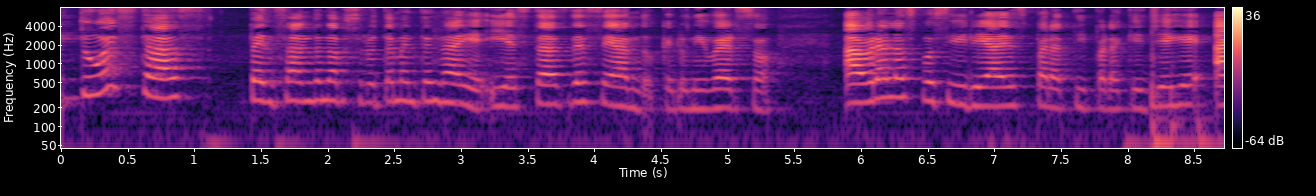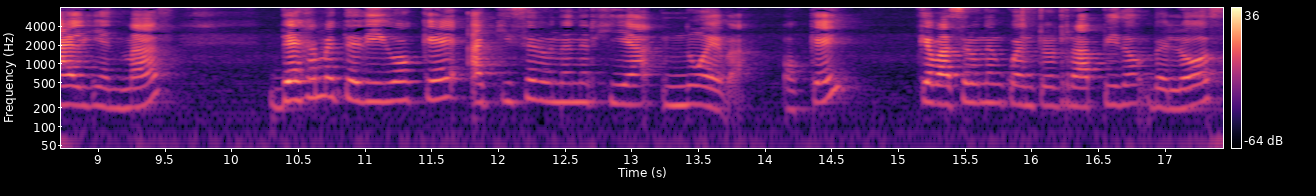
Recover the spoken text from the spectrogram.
tú estás pensando en absolutamente nadie y estás deseando que el universo abra las posibilidades para ti, para que llegue alguien más, déjame te digo que aquí se ve una energía nueva, ¿ok? Que va a ser un encuentro rápido, veloz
